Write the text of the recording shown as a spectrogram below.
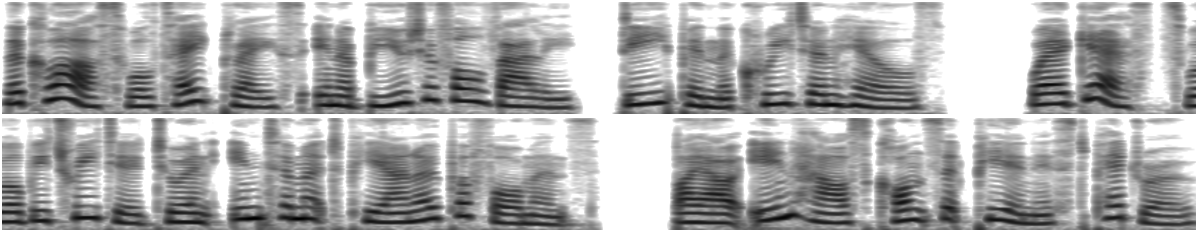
The class will take place in a beautiful valley deep in the Cretan hills, where guests will be treated to an intimate piano performance by our in house concert pianist Pedro.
